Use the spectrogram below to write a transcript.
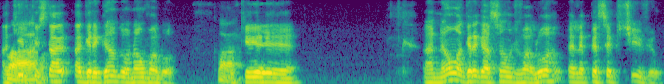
claro. aquilo que está agregando ou não valor. Claro. Porque a não agregação de valor ela é perceptível.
